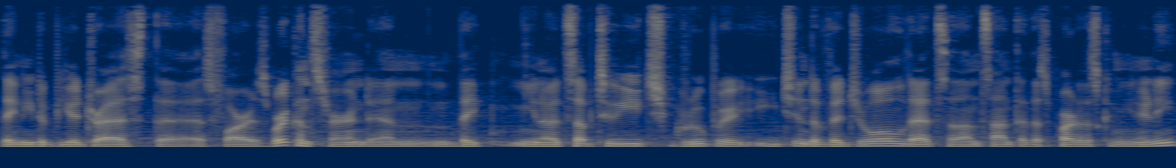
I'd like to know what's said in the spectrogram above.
they need to be addressed uh, as far as we're concerned. And they, you know, it's up to each group or each individual that's on Santa that's part of this community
